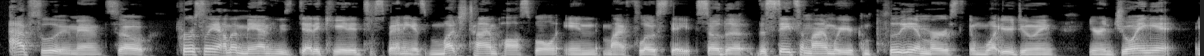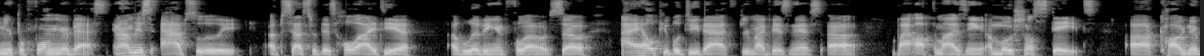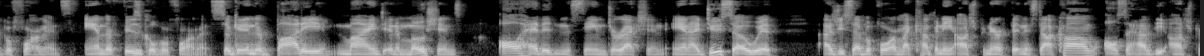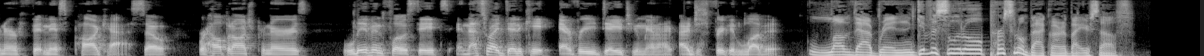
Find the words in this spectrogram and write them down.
Absolutely, man. So personally, I'm a man who's dedicated to spending as much time possible in my flow state. So the the states of mind where you're completely immersed in what you're doing, you're enjoying it, and you're performing your best. And I'm just absolutely obsessed with this whole idea of living in flow. So I help people do that through my business uh, by optimizing emotional states, uh, cognitive performance, and their physical performance. So getting their body, mind, and emotions all headed in the same direction. And I do so with, as you said before, my company, entrepreneurfitness.com, also have the Entrepreneur Fitness podcast. So we're helping entrepreneurs live in flow states. And that's what I dedicate every day to, man. I, I just freaking love it. Love that, Brandon. Give us a little personal background about yourself.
